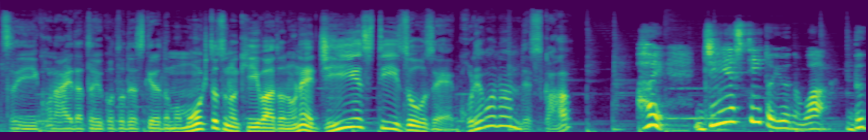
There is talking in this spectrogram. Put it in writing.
ついこの間ということですけれどももう一つのキーワードのね GST 増税これは何ですか？はい。GST というのは、物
